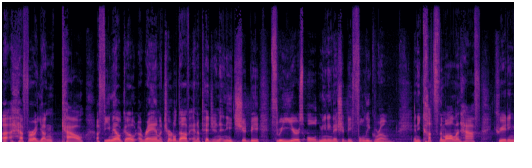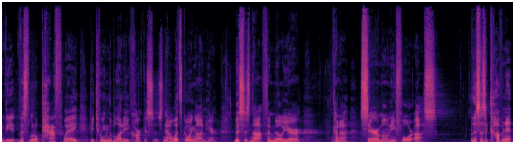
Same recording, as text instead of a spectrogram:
a heifer, a young cow, a female goat, a ram, a turtle dove, and a pigeon, and each should be three years old, meaning they should be fully grown. And he cuts them all in half, creating the, this little pathway between the bloody carcasses. Now, what's going on here? This is not familiar kind of ceremony for us. This is a covenant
